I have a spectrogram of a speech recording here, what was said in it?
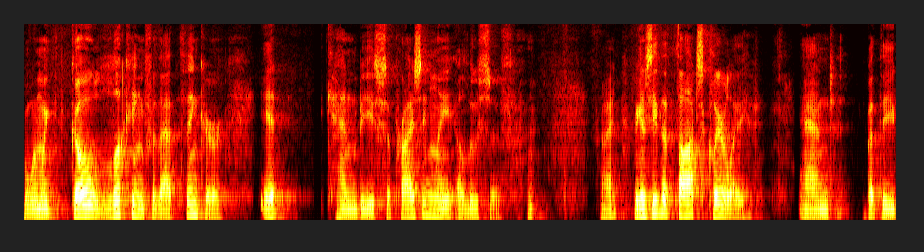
But when we go looking for that thinker, it can be surprisingly elusive, right? We can see the thoughts clearly, and but the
